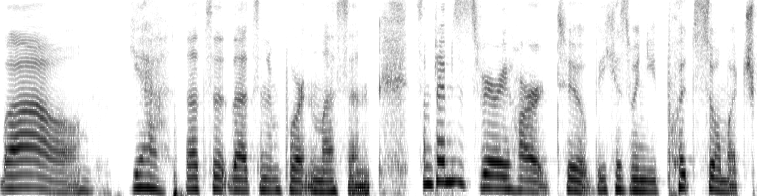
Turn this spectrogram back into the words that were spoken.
Wow. Yeah, that's a that's an important lesson. Sometimes it's very hard too because when you put so much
